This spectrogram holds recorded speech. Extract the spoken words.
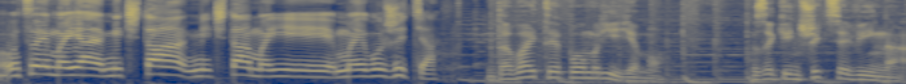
Оце моя мечта, мечта моєї, моєго життя. Давайте помріємо. Закінчиться війна,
